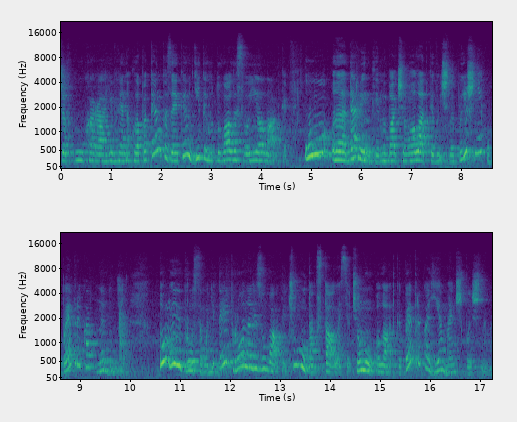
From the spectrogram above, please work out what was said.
шеф-кухара Євгена Клопотенка, за яким діти готували свої оладки. У е, Даринки ми бачимо, оладки вийшли пишні, у Петрика не дуже. То ми просимо дітей проаналізувати, чому так сталося, чому оладки Петрика є менш пишними.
